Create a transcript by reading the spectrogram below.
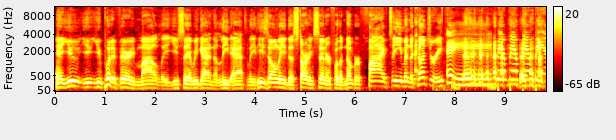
And you, you, you put it very mildly. You said we got an elite athlete. He's only the starting center for the number five team in the country. Hey, pew, pew, pew, pew.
